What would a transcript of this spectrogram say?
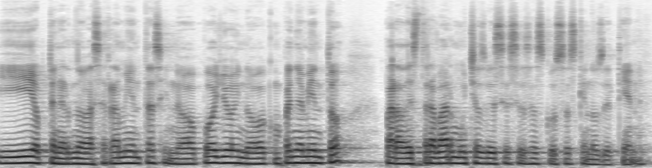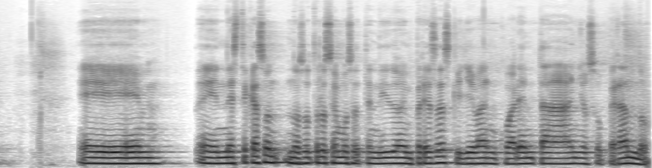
y obtener nuevas herramientas y nuevo apoyo y nuevo acompañamiento para destrabar muchas veces esas cosas que nos detienen. Eh, en este caso, nosotros hemos atendido empresas que llevan 40 años operando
